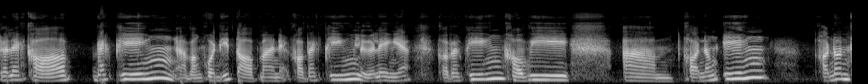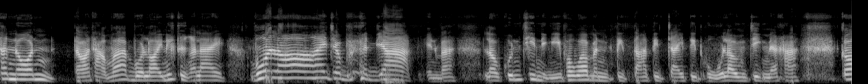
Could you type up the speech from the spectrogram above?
อะไรขอแบ็คพิงอ่าบางคนที่ตอบมาเนี่ย ขอแบ็คพิงหรืออะไรเงี้ย ขอแบ็คพิงขอวีอ่าขอน้องอิงขอนนทนน แต่ว่าถามว่าบัวลอยนึกถึงอะไร บัวลอยจะเบื่อยากเห็นปะเราคุ้นชินอย่างนี้เพราะว่ามันติดตาติดใจติดหูเราจริงๆนะคะ ก็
